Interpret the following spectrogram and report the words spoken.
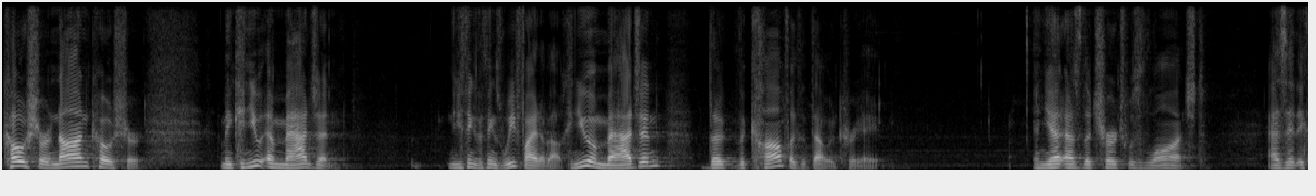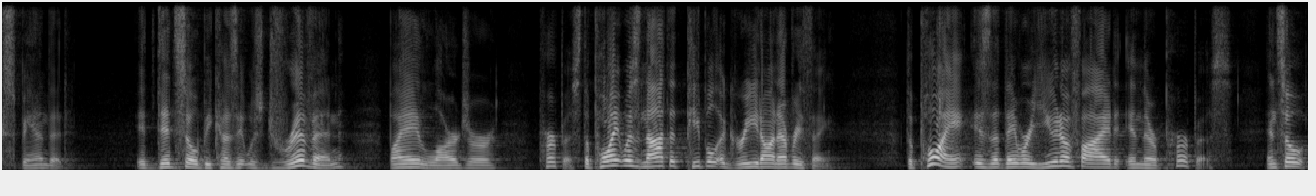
kosher, non kosher. I mean, can you imagine? You think the things we fight about. Can you imagine the, the conflict that that would create? And yet, as the church was launched, as it expanded. It did so because it was driven by a larger purpose. The point was not that people agreed on everything. The point is that they were unified in their purpose. And so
